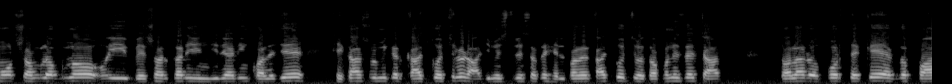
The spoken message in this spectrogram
মোড় সংলগ্ন ওই বেসরকারি ইঞ্জিনিয়ারিং কলেজে ঠিকা শ্রমিকের কাজ করছিল রাজমিস্ত্রির সাথে হেল্পারের কাজ করছিল তখনই সে চার তলার ওপর থেকে একদম পা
